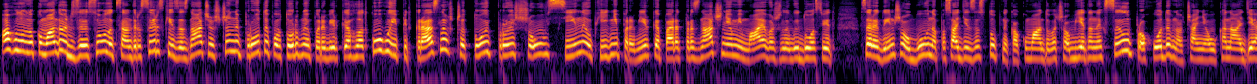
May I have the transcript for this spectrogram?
А головнокомандувач ЗСУ Олександр Сирський зазначив, що не проти повторної перевірки гладкого і підкреслив, що той пройшов всі необхідні перевірки перед призначенням і має важливий досвід. Серед іншого був на посаді заступника командувача об'єднаних сил, проходив навчання у Канаді.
